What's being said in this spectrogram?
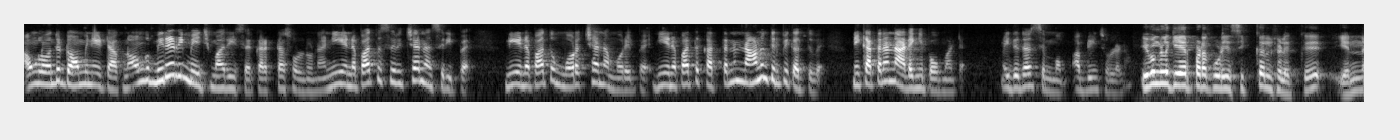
அவங்கள வந்து டாமினேட் ஆகணும் அவங்க மிரர் இமேஜ் மாதிரி சார் கரெக்டாக சொல்லணும்னா நீ என்னை பார்த்து சிரிச்சா நான் சிரிப்பேன். நீ என்னை பார்த்து முறைச்சா நான் முறைப்பேன். நீ என்னை பார்த்து கத்தனா நானும் திருப்பி கத்துவேன். நீ கத்தனா நான் அடங்கி போக மாட்டேன். இதுதான் சிம்மம் அப்படின்னு சொல்லலாம். இவங்களுக்கு ஏற்படக்கூடிய சிக்கல்களுக்கு என்ன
